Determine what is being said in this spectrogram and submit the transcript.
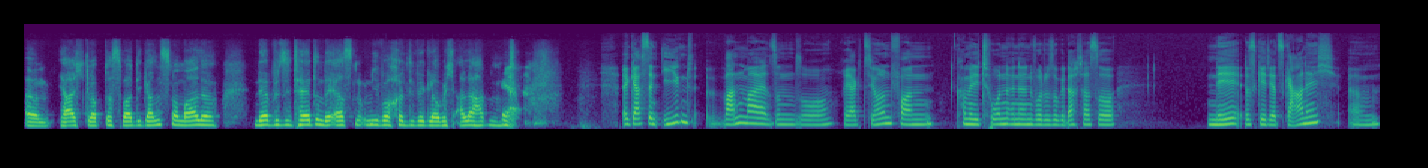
ähm, ja, ich glaube, das war die ganz normale Nervosität in der ersten Uniwoche, die wir, glaube ich, alle hatten. Ja. Äh, Gab es denn irgendwann mal so, so Reaktionen von KommilitonInnen, wo du so gedacht hast, so, nee, das geht jetzt gar nicht? Ähm.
